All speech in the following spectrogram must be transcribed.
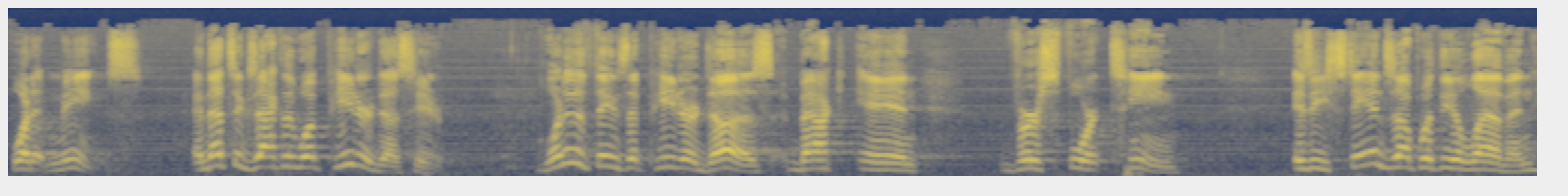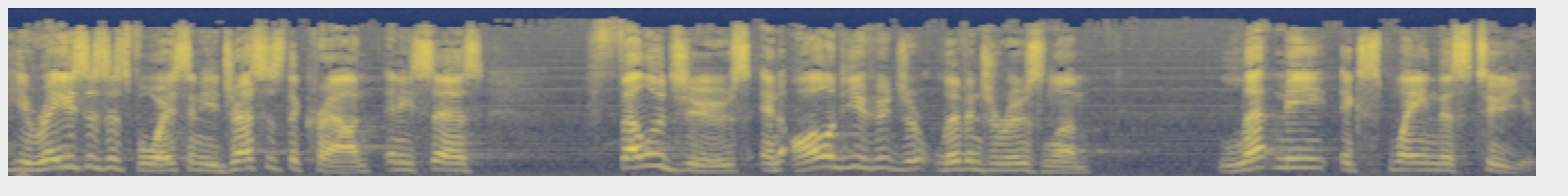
what it means. And that's exactly what Peter does here. One of the things that Peter does back in verse 14 is he stands up with the eleven, he raises his voice, and he addresses the crowd, and he says, Fellow Jews, and all of you who live in Jerusalem, let me explain this to you.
